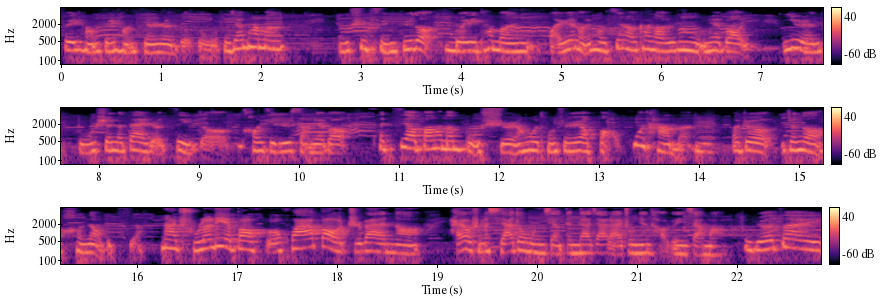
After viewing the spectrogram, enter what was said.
非常非常坚韧的动物。首先，它们不是群居的，嗯所以它们怀孕了以后，经常看到就是母猎豹一人独身的带着自己的好几只小猎豹，它既要帮它们捕食，然后同时又要保护它们，嗯，啊，这真的很了不起啊！那除了猎豹和花豹之外呢，还有什么其他动物你想跟大家来重点讨论一下吗？我觉得在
